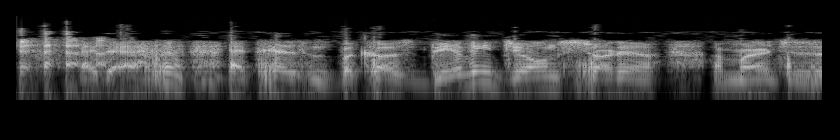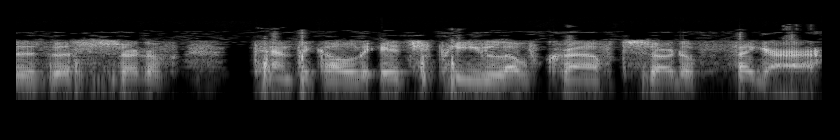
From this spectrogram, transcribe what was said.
it, it isn't because Davy Jones sort of emerges as this sort of tentacled H.P. Lovecraft sort of figure.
